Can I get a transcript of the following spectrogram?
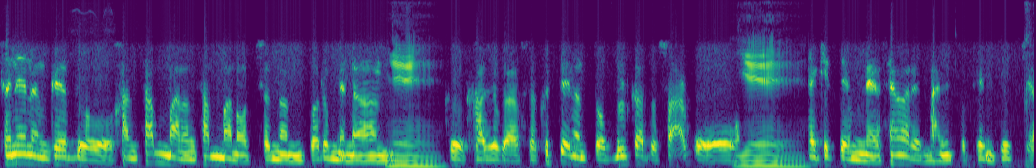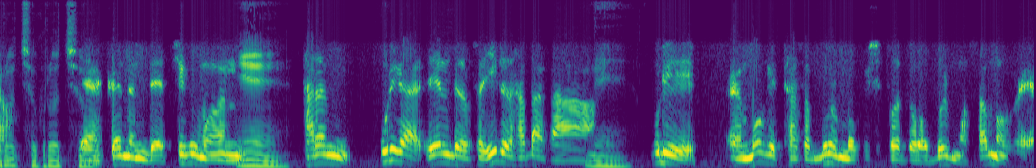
전에는 그래도 한 3만 원, 3만 5천 원 벌으면은 예. 그 가져가서 그때는 또 물가도 싸고 예. 했기 때문에 생활에 많이 보탬이 됐죠. 그렇죠. 그렇죠. 예, 그랬는데 지금은 예. 다른 우리가 예를 들어서 일을 하다가 네. 우리 에, 목이 타서 물을 먹고 싶어도 물 못 사 먹어요.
